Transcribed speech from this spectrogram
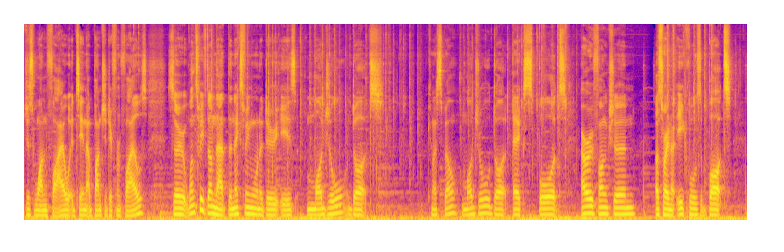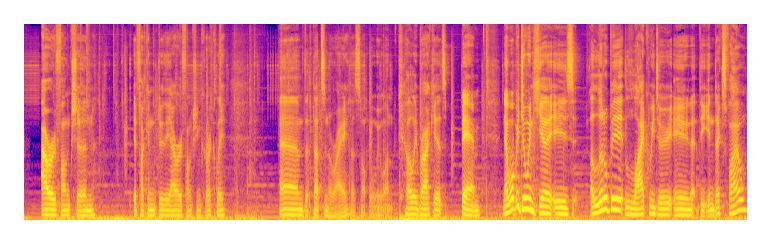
just one file. It's in a bunch of different files so once we've done that, the next thing we want to do is module dot, can I spell? Module dot export arrow function, oh sorry, no, equals bot arrow function, if I can do the arrow function correctly. And th that's an array, that's not what we want. Curly brackets, bam. Now what we're doing here is a little bit like we do in the index file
